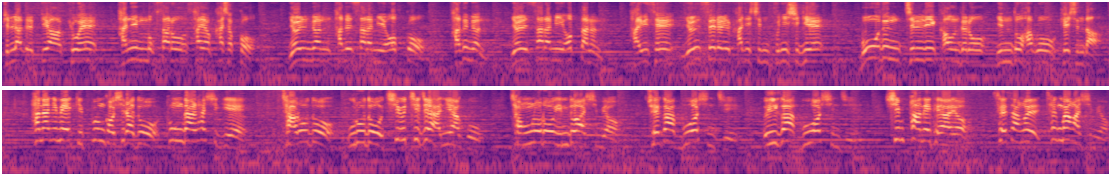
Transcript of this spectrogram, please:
빌라델피아 교회 담임 목사로 사역하셨고 열면 닫을 사람이 없고 닫으면 열 사람이 없다는 다윗의 열쇠를 가지신 분이시기에 모든 진리 가운데로 인도하고 계신다. 하나님의 깊은 것이라도 통달하시기에 자로도 우로도 치우치지 아니하고 정로로 인도하시며 죄가 무엇인지 의가 무엇인지 심판에 대하여 세상을 책망하시며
